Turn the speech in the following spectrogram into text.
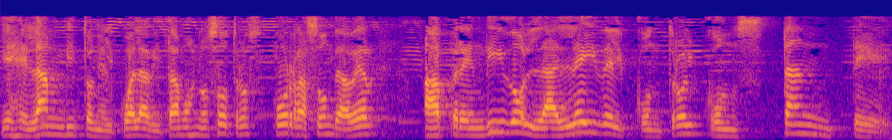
Y es el ámbito en el cual habitamos nosotros por razón de haber aprendido la ley del control constante,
